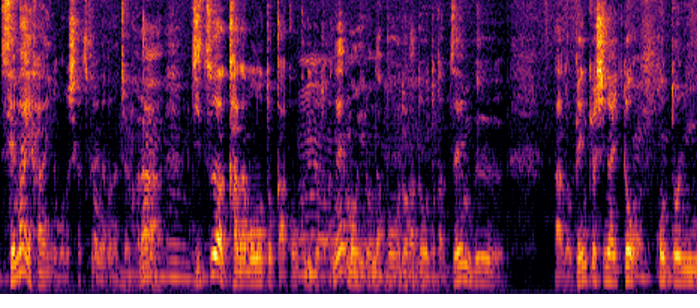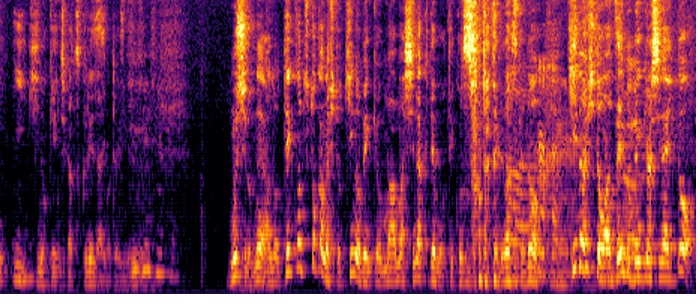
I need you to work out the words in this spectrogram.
狭い範囲のものしか作れなくなっちゃうから、うん実は金物とかコンクリートとかね、うんもういろんなボードがどうとか全部あの勉強しないと本当にいい木の建築が作れないという。むしろねあの鉄骨とかの人木の勉強まあまあしなくても鉄骨像立てれますけどあ 木の人は全部勉強しないと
